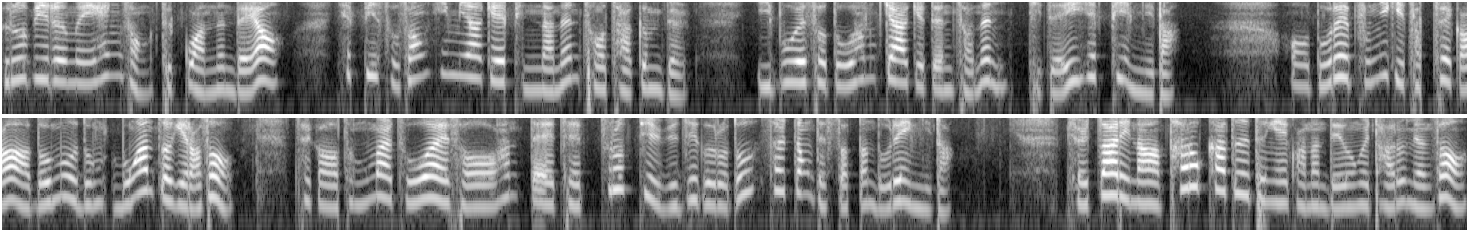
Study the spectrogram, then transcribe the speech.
그룹 이름의 행성 듣고 왔는데요. 해피 소성 희미하게 빛나는 저 작은 별 2부에서도 함께하게 된 저는 DJ 해피입니다. 어, 노래 분위기 자체가 너무 노, 몽환적이라서 제가 정말 좋아해서 한때 제 프로필 뮤직으로도 설정됐었던 노래입니다. 별자리나 타로 카드 등에 관한 내용을 다루면서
